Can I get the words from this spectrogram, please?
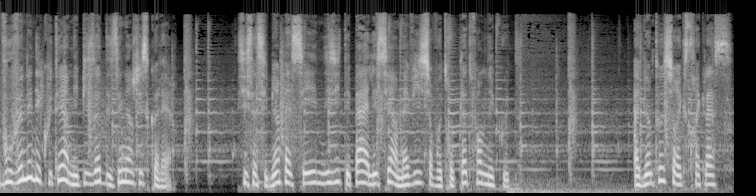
Vous venez d'écouter un épisode des énergies scolaires. Si ça s'est bien passé, n'hésitez pas à laisser un avis sur votre plateforme d'écoute. À bientôt sur Extra Classe.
